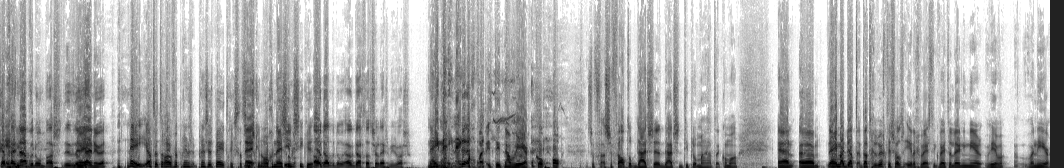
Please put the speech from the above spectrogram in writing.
heb geen niet- naam genoemd, Bas. Dit doe Nee. jij nu, hè? Nee, je had het erover prins, prinses Beatrix, dat ze Nee. misschien ongeneeslijk ziek is. Oh, dat bedoel je. Oh, ik dacht dat ze lesbisch was. Nee, nee, nee. Och, wat is dit nou weer? Kom op. Ze, ze valt op Duitse, Duitse diplomaten. Kom on. En, ehm, nee, maar dat, dat gerucht is wel eens eerder geweest. Ik weet alleen niet meer weer wanneer.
